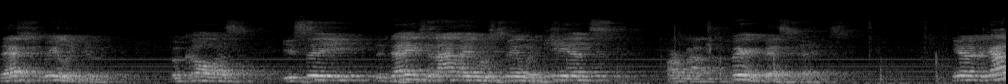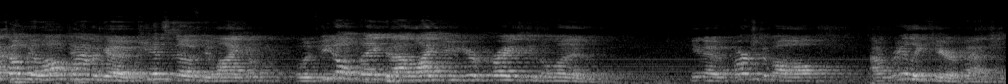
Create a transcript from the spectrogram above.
That's really good. Because, you see, the days that I'm able to spend with kids are my very best days. You know, the guy told me a long time ago, kids know if you like them. Well, if you don't think that I like you, you're crazy as a loon. You know, first of all, I really care about you.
